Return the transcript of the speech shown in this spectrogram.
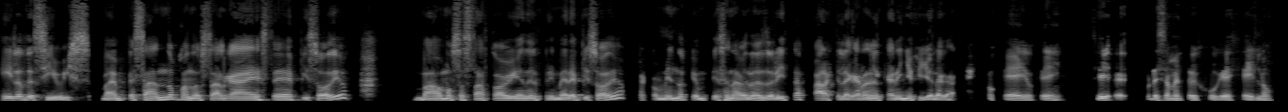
Halo The Series. Va empezando cuando salga este episodio. Vamos a estar todavía en el primer episodio. Recomiendo que empiecen a verlo desde ahorita para que le agarren el cariño que yo le agarre. Ok, ok. Sí, eh, precisamente hoy jugué Halo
